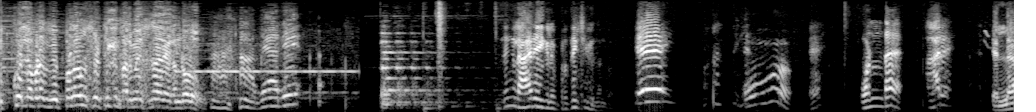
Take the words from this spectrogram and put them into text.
ഇക്കൊല്ലം അവിടെ വിപ്ലവം സൃഷ്ടിക്കും പരമേശ്വരനെ കണ്ടോളൂ. അതെ അതെ. നിങ്ങൾ ആരെങ്കിലും പ്രതീക്ഷിക്കുന്നുണ്ടോ? ഉണ്ട്. ആരെ? എല്ലാ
